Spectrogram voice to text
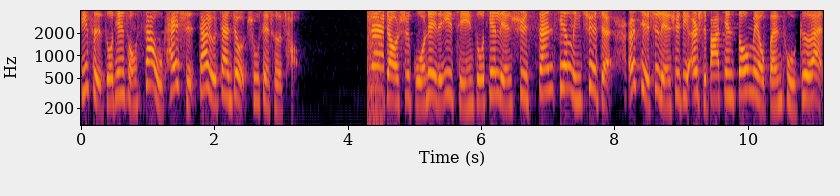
因此，昨天从下午开始，加油站就出现车潮。教是国内的疫情，昨天连续三天零确诊，而且是连续第二十八天都没有本土个案，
